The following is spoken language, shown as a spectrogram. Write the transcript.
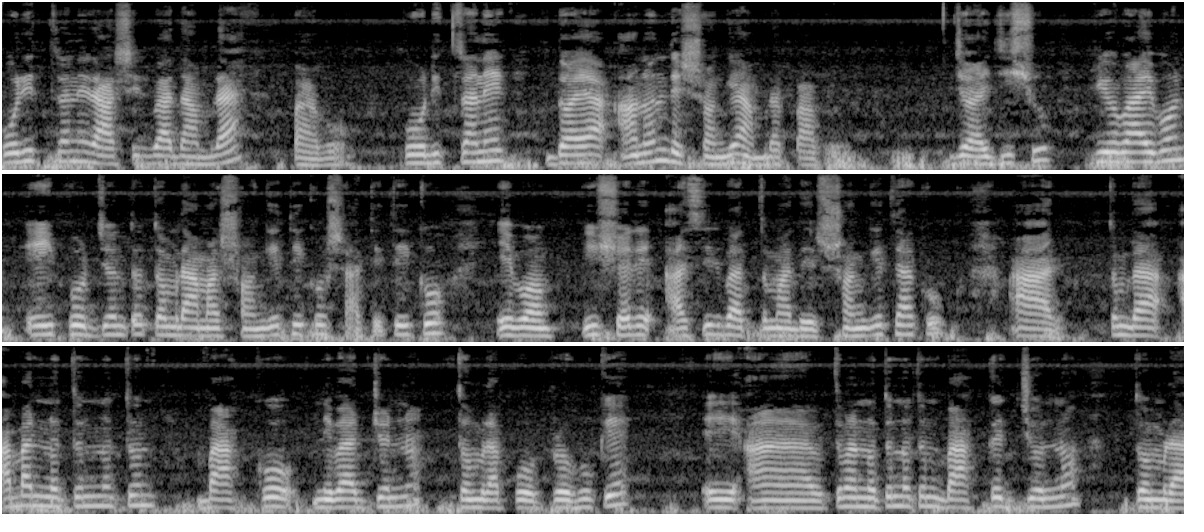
পরিত্রাণের আশীর্বাদ আমরা পাবো। পরিত্রাণের দয়া আনন্দের সঙ্গে আমরা পাবো। জয় যিশু। প্রিয় ভাই বোন এই পর্যন্ত তোমরা আমার সঙ্গে থেকো, সাথে থেকো এবং ঈশ্বরের আশীর্বাদ তোমাদের সঙ্গে থাকুক। আর তোমরা আবার নতুন নতুন বাক্য নেবার জন্য তোমরা প্রভুকে এই তোমরা নতুন নতুন বাক্যের জন্য তোমরা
